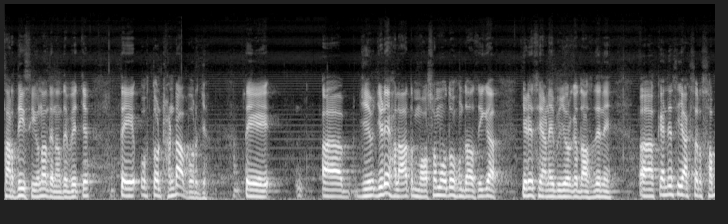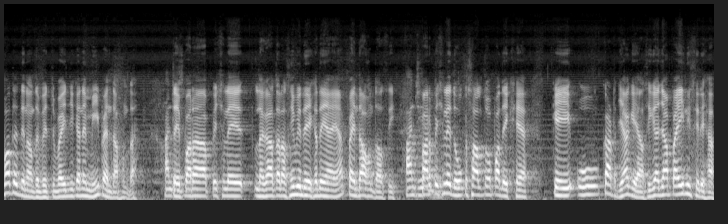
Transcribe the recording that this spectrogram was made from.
ਸਰਦੀ ਸੀ ਉਹਨਾਂ ਦਿਨਾਂ ਦੇ ਵਿੱਚ ਤੇ ਉਸ ਤੋਂ ਠੰਡਾ ਬੁਰਜ। ਤੇ ਜਿਹੜੇ ਹਾਲਾਤ ਮੌਸਮ ਉਦੋਂ ਹੁੰਦਾ ਸੀਗਾ ਜਿਹੜੇ ਸਿਆਣੇ ਬਜ਼ੁਰਗ ਦੱਸਦੇ ਨੇ ਕਹਿੰਦੇ ਸੀ ਅਕਸਰ ਸਭਾ ਦੇ ਦਿਨਾਂ ਦੇ ਵਿੱਚ ਬਾਈ ਜੀ ਕਹਿੰਦੇ ਮੀਂਹ ਪੈਂਦਾ ਹੁੰਦਾ। ਤੇ ਪਰ ਪਿਛਲੇ ਲਗਾਤਾਰ ਅਸੀਂ ਵੀ ਦੇਖਦੇ ਆਏ ਆ ਪੈਂਦਾ ਹੁੰਦਾ ਸੀ। ਪਰ ਪਿਛਲੇ 2 ਸਾਲ ਤੋਂ ਆਪਾਂ ਦੇਖਿਆ ਕਿ ਉਹ ਘਟ ਜਾ ਗਿਆ ਸੀਗਾ ਜਾਂ ਪੈ ਹੀ ਨਹੀਂ ਸੀ ਰਿਹਾ।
